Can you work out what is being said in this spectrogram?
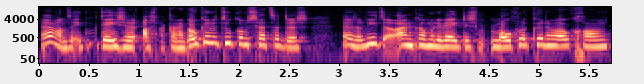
Hè, want ik, deze afspraak kan ik ook in de toekomst zetten. Dus dat is ook niet aankomende week. Dus mogelijk kunnen we ook gewoon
